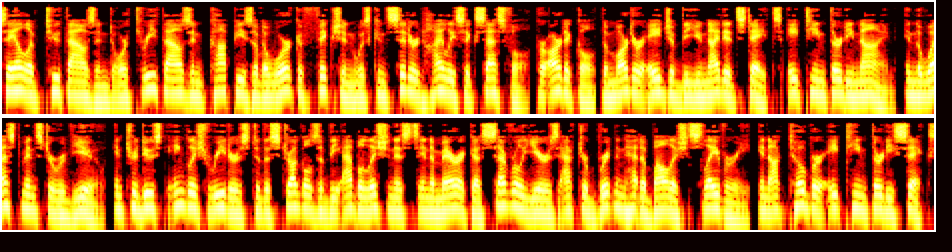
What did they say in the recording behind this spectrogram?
sale of 2,000 or 3,000 copies of a work of fiction was considered highly successful. Her article The Martyr Age of the United States 1839, in the Westminster Review, introduced English readers to the struggles of the abolitionists in America several years after Britain had abolished slavery. In October 1836,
